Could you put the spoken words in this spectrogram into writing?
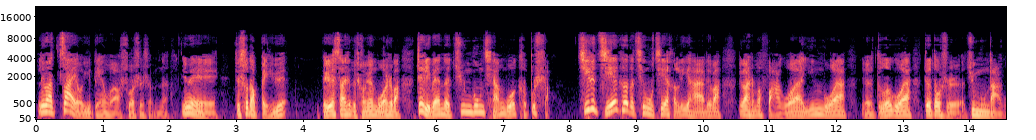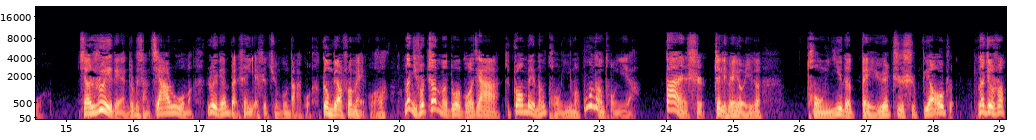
另外再有一点我要说是什么呢？因为这说到北约，北约三十个成员国是吧？这里边的军工强国可不少。其实捷克的轻武器也很厉害啊，对吧？另外什么法国呀、英国呀、呃德国呀，这都是军工大国。像瑞典，这不是想加入吗？瑞典本身也是军工大国，更不要说美国了。那你说这么多国家，这装备能统一吗？不能统一啊。但是这里边有一个统一的北约制式标准，那就是说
